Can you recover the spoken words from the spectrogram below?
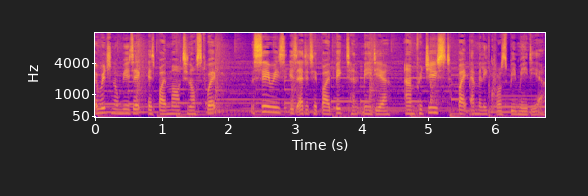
Original music is by Martin Austwick. The series is edited by Big Tent Media and produced by Emily Crosby Media.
